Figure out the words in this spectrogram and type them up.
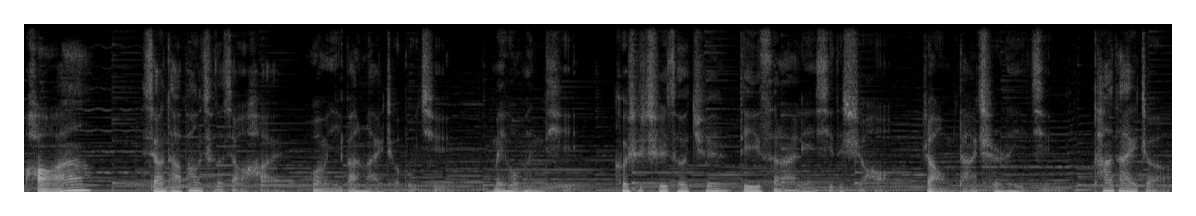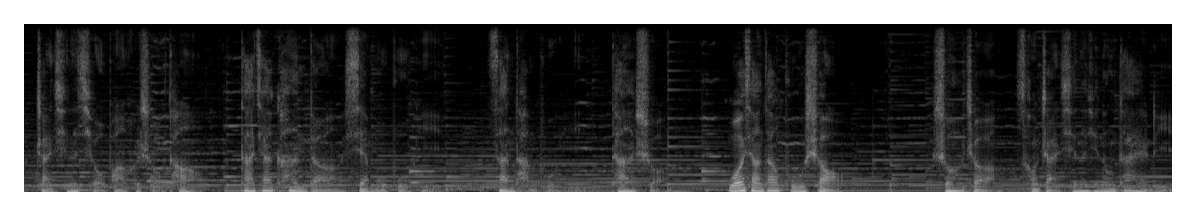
好啊，想打棒球的小孩，我们一般来者不拒，没有问题。可是池泽君第一次来练习的时候。让我们大吃了一惊。他戴着崭新的球棒和手套，大家看得羡慕不已，赞叹不已。他说：“我想当捕手。”说着，从崭新的运动袋里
